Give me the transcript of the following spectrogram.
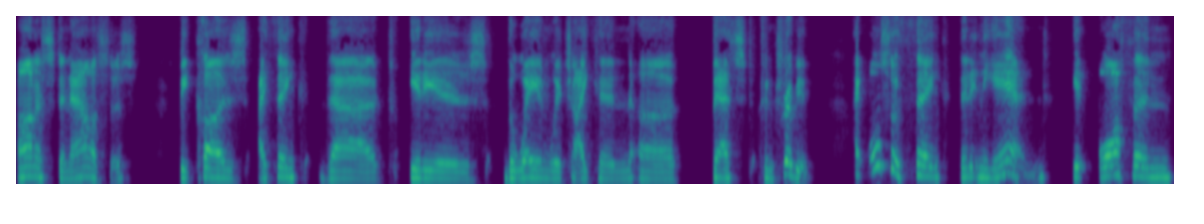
honest analysis because I think that it is the way in which I can uh, best contribute. I also think that in the end, it often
